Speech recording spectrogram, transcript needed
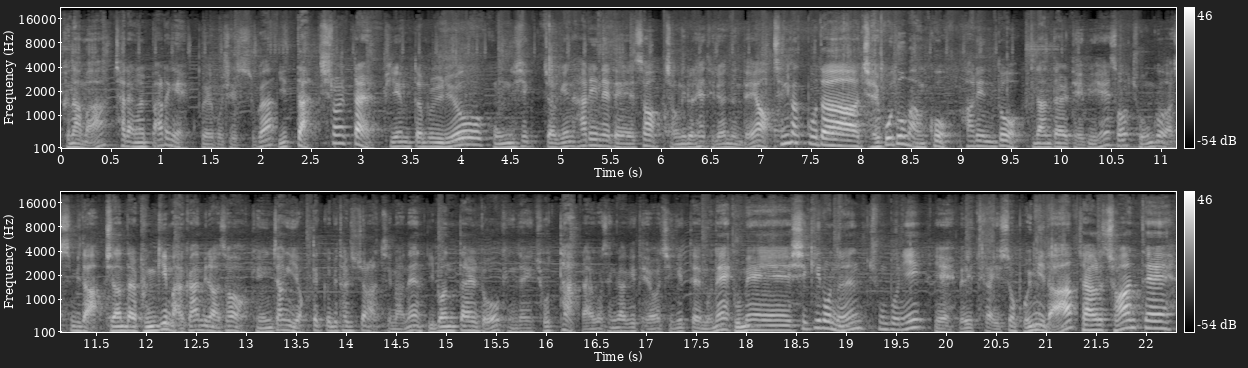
그나마 차량을 빠르게 구해보실 수가 있다. 7월달 BMW 공식적인 할인에 대해서 정리를 해드렸는데요. 생각보다 재고도 많고 할인도 지난달 대비해서 좋은 것 같습니다. 지난달 분기 마감이라서 굉장히 역대급이 터질 줄 알았지만은 이번 달도 굉장히 좋다라고 생각이 되어지기 때문에 구매 시기로는 충분히 예 메리트가 있어 보입니다. 자 그래서 저한테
